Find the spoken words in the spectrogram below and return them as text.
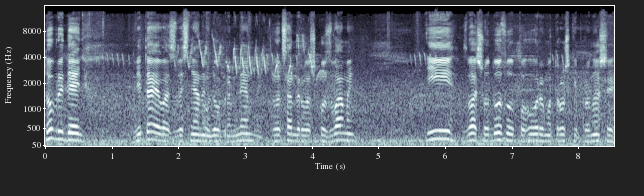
Добрий день. Вітаю вас з весняним добрим днем. Олександр Важко з вами. І з вашого дозволу поговоримо трошки про наші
